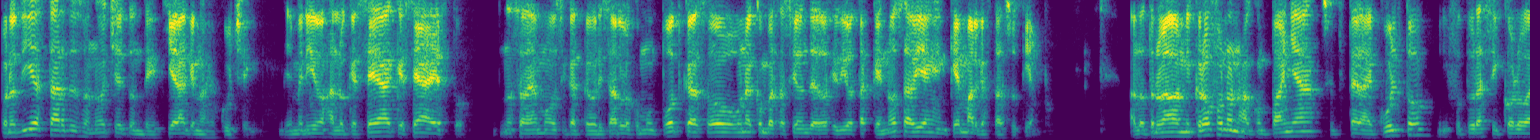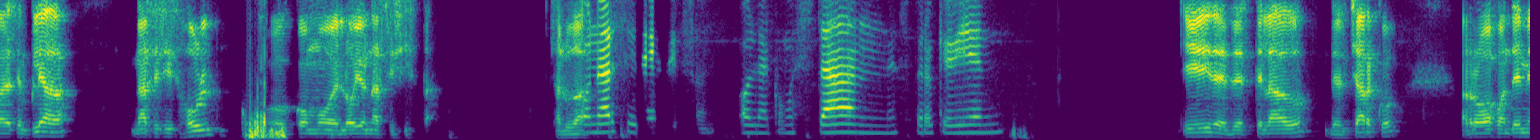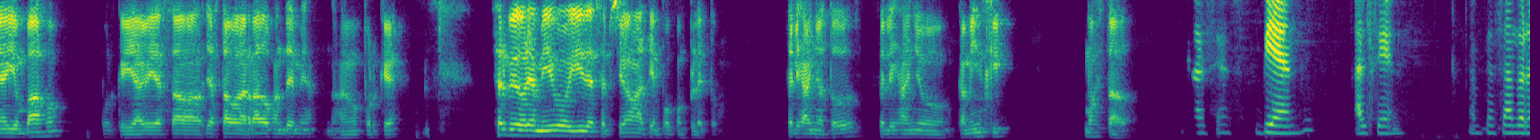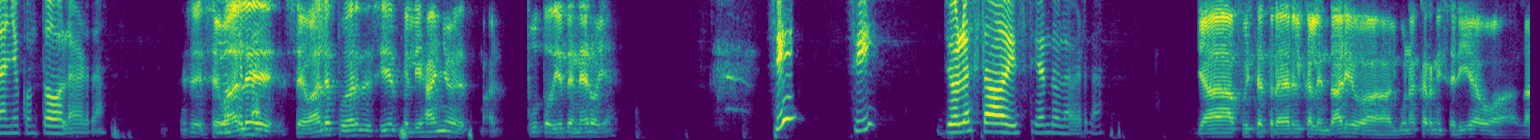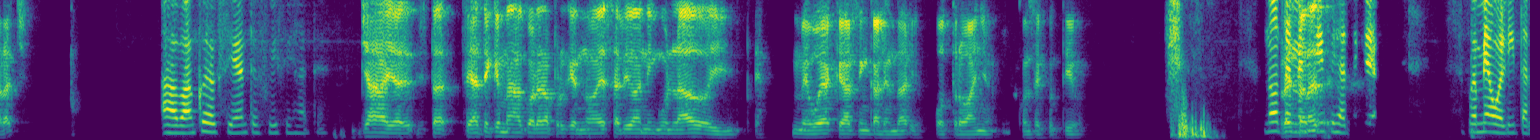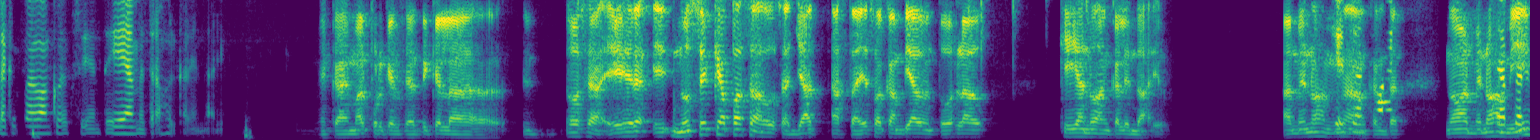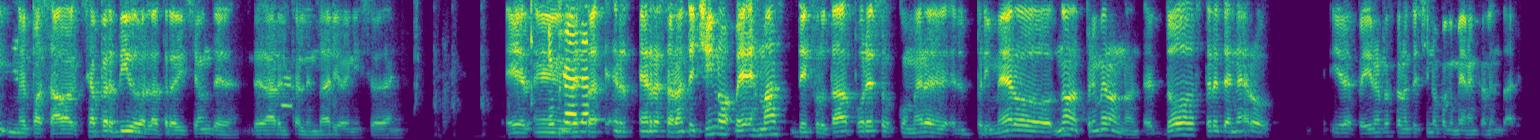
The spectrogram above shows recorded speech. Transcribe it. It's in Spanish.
Buenos días, tardes o noches, donde quiera que nos escuchen. Bienvenidos a lo que sea que sea esto. No sabemos si categorizarlo como un podcast o una conversación de dos idiotas que no sabían en qué malgastar su tiempo. Al otro lado del micrófono nos acompaña su titera de culto y futura psicóloga desempleada, Narcissus Hall, o como el hoyo narcisista. Saluda. O Narcy Davidson. Hola, ¿cómo están? Espero que bien. Y desde este lado del charco, arroba Juan Demia-bajo, porque ya, había estaba, ya estaba agarrado Juan Demia, no sabemos por qué. Servidor y amigo y decepción a tiempo completo. Feliz año a todos, feliz año Kaminsky. ¿Cómo has estado? Gracias. Bien, al 100. Empezando el año con todo, la verdad. Se, se vale, ¿Se vale poder decir feliz año al puto 10 de enero ya? Sí, sí. Yo lo estaba diciendo, la verdad. ¿Ya fuiste a traer el calendario a alguna carnicería o a Larache? A Banco de Occidente fui, fíjate. Ya, ya está. Fíjate que me da cólera porque no he salido a ningún lado y me voy a quedar sin calendario otro año consecutivo. No te mentí, fíjate que fue mi abuelita la que fue a Banco de Occidente y ella me trajo el calendario. Me cae mal porque fíjate que la... O sea, eh, no sé qué ha pasado, o sea, ya hasta eso ha cambiado en todos lados, que ya no dan calendario. Al menos a mí me dan calendario. No, al menos a mí me pasaba, se ha perdido la tradición de, de dar el calendario a inicio de año. En, en, restaurante chino, es más, disfrutaba por eso comer el, primero, no, el primero no, el 2, 3 de enero, ir a pedir en restaurante chino para que me dieran calendario.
